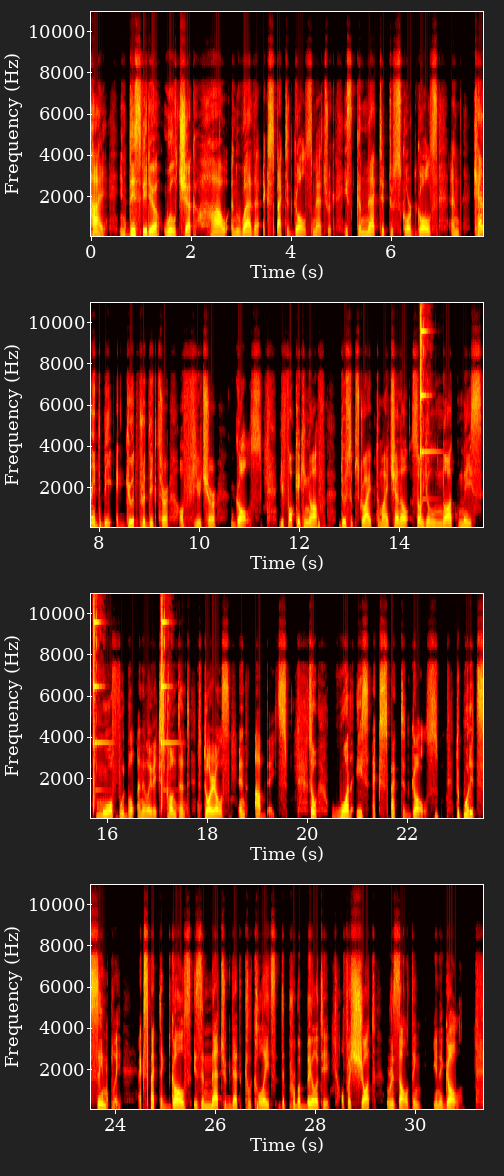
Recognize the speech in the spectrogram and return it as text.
Hi, in this video we'll check how and whether expected goals metric is connected to scored goals and can it be a good predictor of future goals. Before kicking off, do subscribe to my channel so you'll not miss more football analytics content, tutorials and updates. So what is expected goals? To put it simply, Expected goals is a metric that calculates the probability of a shot resulting in a goal.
